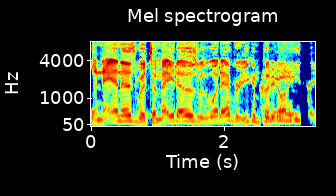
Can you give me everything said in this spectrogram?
bananas, with tomatoes, with whatever. You can put I mean, it on anything.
